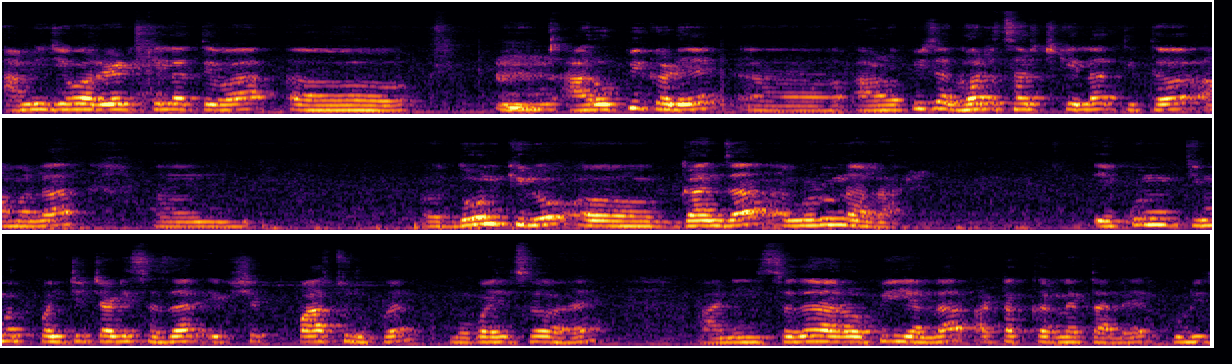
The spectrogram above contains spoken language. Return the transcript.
आम्ही जेव्हा रेड केला तेव्हा आरोपीकडे आरोपीचं घर सर्च केलं तिथं आम्हाला दोन किलो गांजा मिळून आला एकूण किंमत पंचेचाळीस हजार एकशे पाच रुपये मोबाईलसह आहे. आणि सदर आरोपी याला अटक करण्यात आले आहे. पुढील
